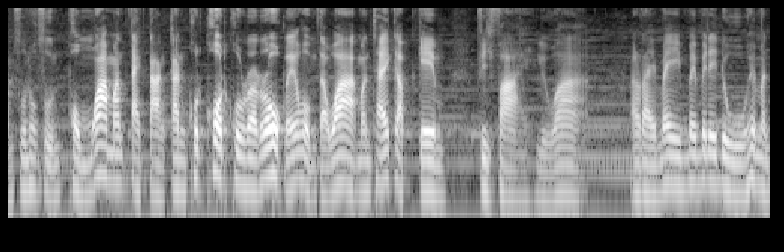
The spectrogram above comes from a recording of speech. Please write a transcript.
3060 ผมว่ามันแตกต่างกันโคตรๆคนละโลกเลยครับผม แต่ว่ามันใช้กับเกมฟรีไฟหรือว่าอะไรไม่ไม่ไม่ได้ดูให้มัน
